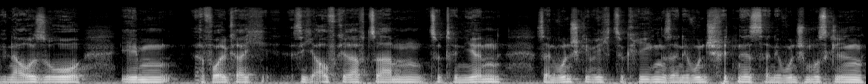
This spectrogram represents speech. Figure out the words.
genauso eben erfolgreich, sich aufgerafft zu haben, zu trainieren, sein Wunschgewicht zu kriegen, seine Wunschfitness, seine Wunschmuskeln,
